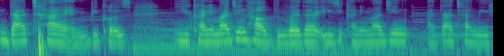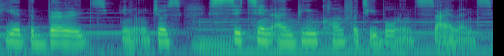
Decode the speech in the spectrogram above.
that time because you can imagine how the weather is. You can imagine at that time you hear the birds you know just sitting and being comfortable in silence.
